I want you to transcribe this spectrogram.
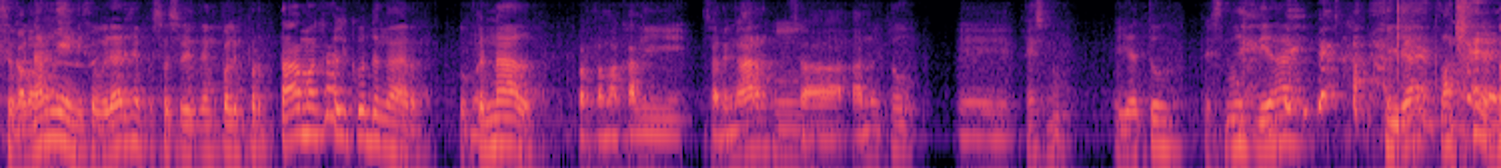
Sebenarnya ini sebenarnya sosmed yang paling pertama kali ku dengar, ku kenal. Pertama kali saya dengar, Hmm. saya anu itu eh, Facebook. Iya tuh, Facebook dia. Iya. Santai ya.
